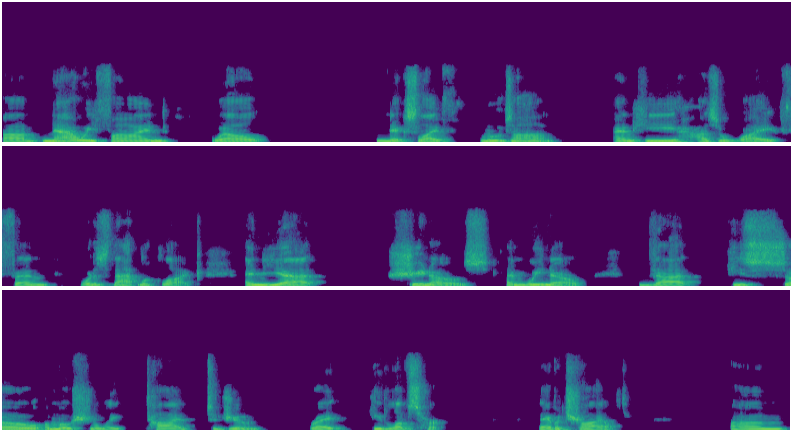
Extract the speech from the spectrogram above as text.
um, now we find, well, Nick's life moves on and he has a wife. And what does that look like? And yet, she knows, and we know that he's so emotionally tied to June, right? He loves her. They have a child. Um,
